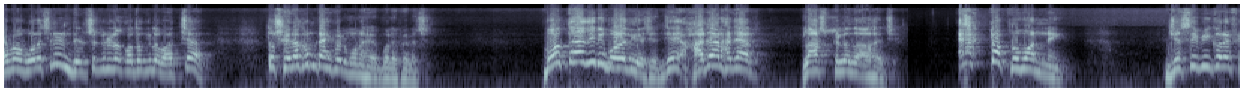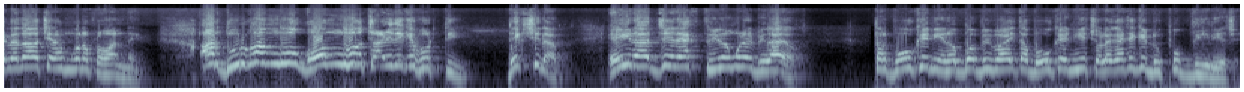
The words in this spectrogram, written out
একবার বলেছিলেন দেড়শো কিলো কত কিলো বাচ্চা? তো সেরকম টাইপের মনে হয় বলে ফেলেছেন। বলতে তিনি বলে দিয়েছেন যে হাজার হাজার লাশ ফেলে দেওয়া হয়েছে। একটা প্রমাণ নেই। জেসিবি করে ফেলে দেওয়া হচ্ছে, এরকম কোনো প্রমাণ নেই। আর দুর্গন্ধ, গন্ধ চারিদিকে ভর্তি। দেখছিলাম, এই রাজ্যের এক তৃণমূলের বিধায়ক, তার বউকে নিয়ে নব্য বিবাহিতা বউকে নিয়ে চলে গেছে, কি ডুব দিয়ে দিয়েছে।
